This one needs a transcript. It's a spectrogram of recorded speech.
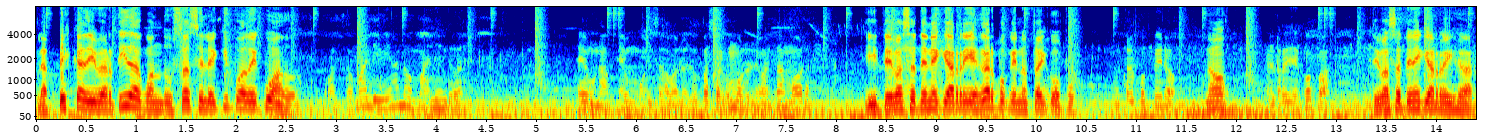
La pesca divertida cuando usás el equipo adecuado. Cuanto más liviano, más lindo es. Es, una, es un buen sábado. Lo que pasa es cómo lo levantamos ahora. Y te vas a tener que arriesgar porque no está el copo. ¿No está el copero? No, ¿El rey de copa? te vas a tener que arriesgar.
